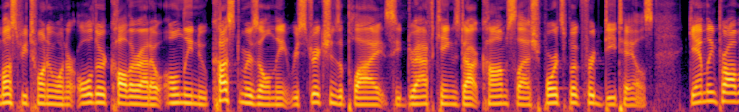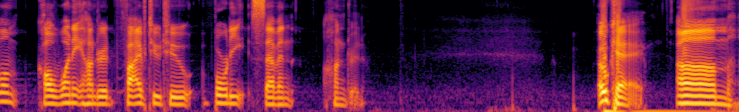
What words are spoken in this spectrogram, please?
Must be 21 or older. Colorado only. New customers only. Restrictions apply. See DraftKings.com/sportsbook for details. Gambling problem? Call 1-800-522-4700. Okay. Um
